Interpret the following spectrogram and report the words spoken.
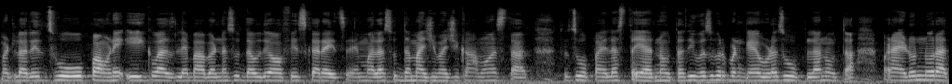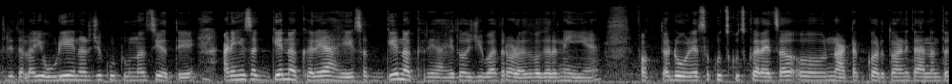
म्हटलं अरे झोप पावणे एक वाजले. बाबांनासुद्धा उद्या ऑफिस करायचं आहे मलासुद्धा माझी माझी कामं असतात. तो झोपायलाच तयार नव्हता. दिवसभर पण काय एवढा झोपला नव्हता. पण आय डोंट नो रात्री त्याला एवढी एनर्जी कुठूनच येते. आणि हे सगळे नखरे आहे सगळे नखरे आहे तो अजिबात रडत वगैरे नाही आहे फक्त डोळे असं कुचकुच करायचं नाटक करतो आणि त्यानंतर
